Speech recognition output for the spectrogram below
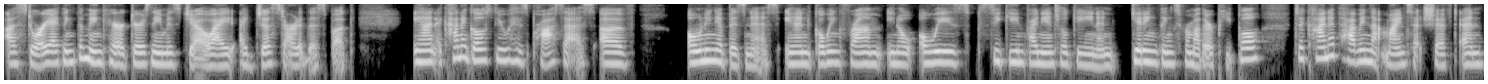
uh, story. I think the main character's name is Joe. I I just started this book, and it kind of goes through his process of owning a business and going from, you know, always seeking financial gain and getting things from other people to kind of having that mindset shift and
